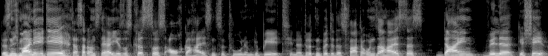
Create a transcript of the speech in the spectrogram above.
Das ist nicht meine Idee, das hat uns der Herr Jesus Christus auch geheißen zu tun im Gebet. In der dritten Bitte des Vaterunser heißt es, dein Wille geschehe.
